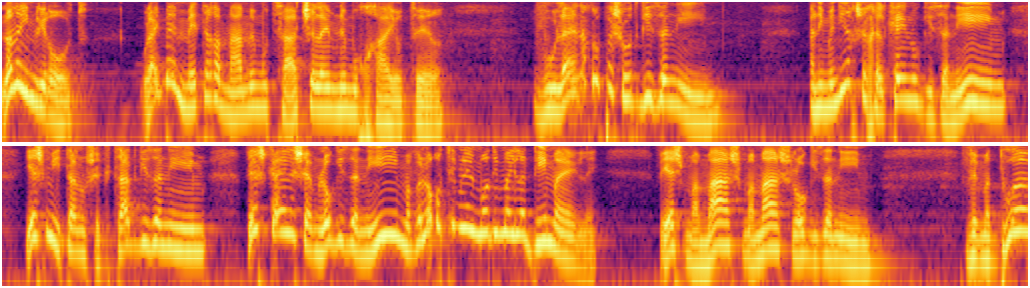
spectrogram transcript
לא נעים לראות. אולי באמת הרמה הממוצעת שלהם נמוכה יותר. ואולי אנחנו פשוט גזעניים. אני מניח שחלקנו גזעניים, יש מאיתנו שקצת גזעניים, ויש כאלה שהם לא גזעניים, אבל לא רוצים ללמוד עם הילדים האלה. ויש ממש ממש לא גזעניים. ומדוע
